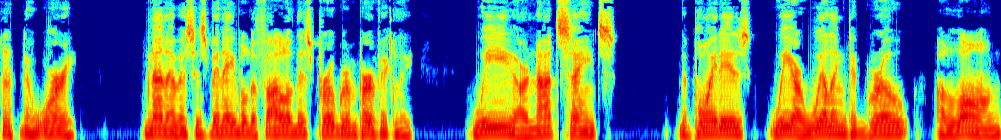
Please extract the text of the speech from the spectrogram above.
Don't worry. None of us has been able to follow this program perfectly. We are not saints. The point is, we are willing to grow along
